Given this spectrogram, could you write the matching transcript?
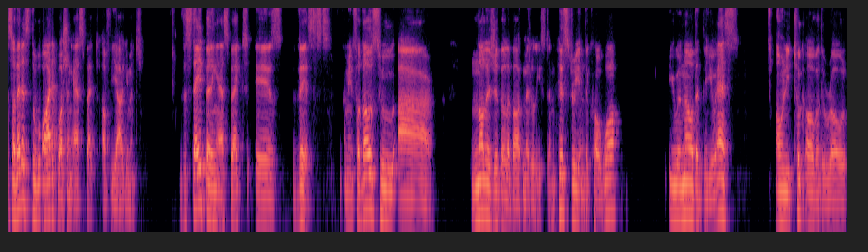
So that is the whitewashing aspect of the argument. The state building aspect is this I mean, for those who are knowledgeable about Middle Eastern history and the Cold War, you will know that the US only took over the role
